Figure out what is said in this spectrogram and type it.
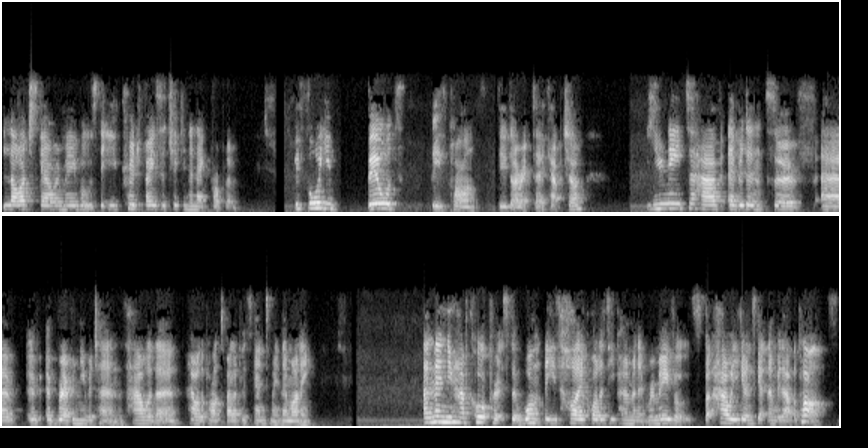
large scale removals that you could face a chicken and egg problem before you build these plants do direct air capture, you need to have evidence of, uh, of, of, revenue returns. How are the how are the plant developers going to make their money? And then you have corporates that want these high quality permanent removals, but how are you going to get them without the plants?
